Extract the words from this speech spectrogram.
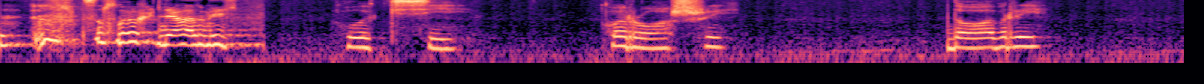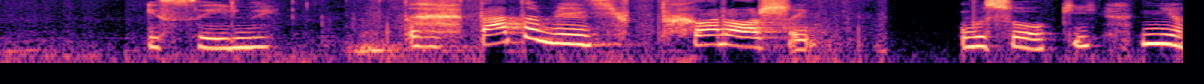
Слухняний. Олексій. Хороший. Добрий. І сильний. Тато мій хороший. Високий. Ні.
